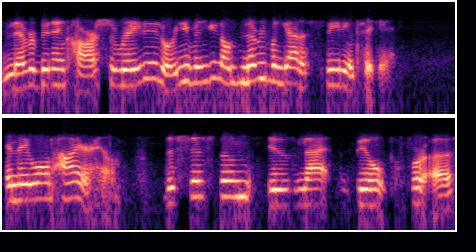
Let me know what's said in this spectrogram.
never been incarcerated or even, you know, never even got a speeding ticket. And they won't hire him. The system is not built for us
